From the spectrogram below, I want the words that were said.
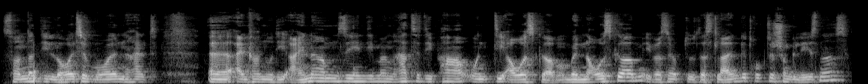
sondern die Leute wollen halt äh, einfach nur die Einnahmen sehen, die man hatte, die paar und die Ausgaben. Und bei den Ausgaben, ich weiß nicht, ob du das Kleingedruckte schon gelesen hast.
